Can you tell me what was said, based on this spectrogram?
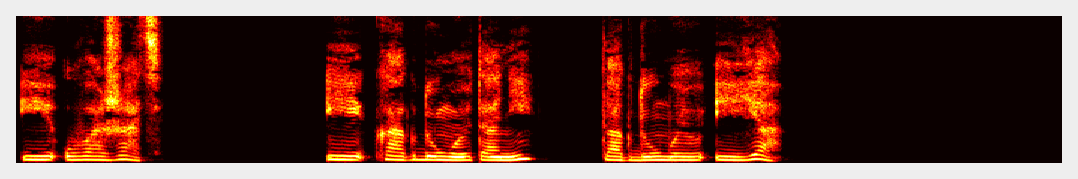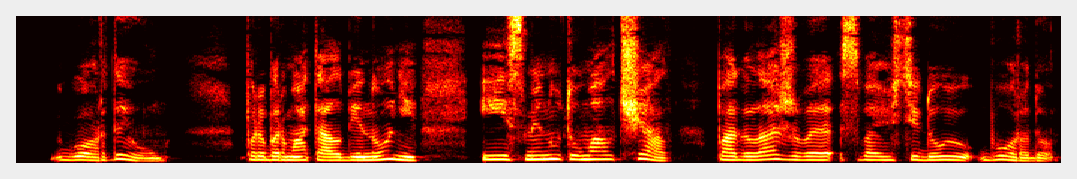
и уважать. И как думают они, так думаю и я. Гордый ум, пробормотал Бинони и с минуту молчал, поглаживая свою седую бороду.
